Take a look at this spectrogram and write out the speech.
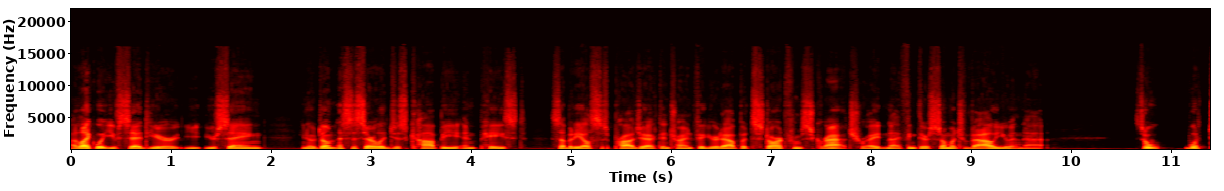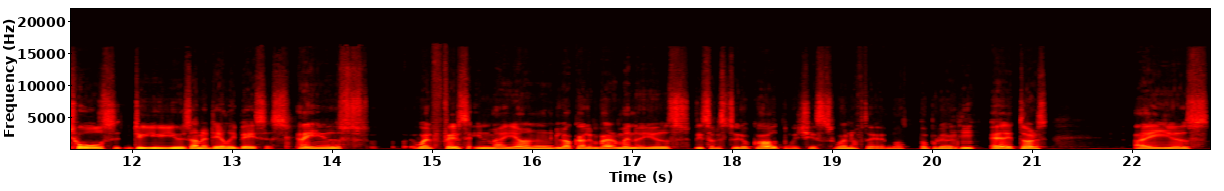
I like what you've said here. You're saying, you know, don't necessarily just copy and paste somebody else's project and try and figure it out, but start from scratch, right? And I think there's so much value in that. So, what tools do you use on a daily basis? I use, well, first in my own local environment, I use Visual Studio Code, which is one of the most popular mm-hmm. editors. I use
